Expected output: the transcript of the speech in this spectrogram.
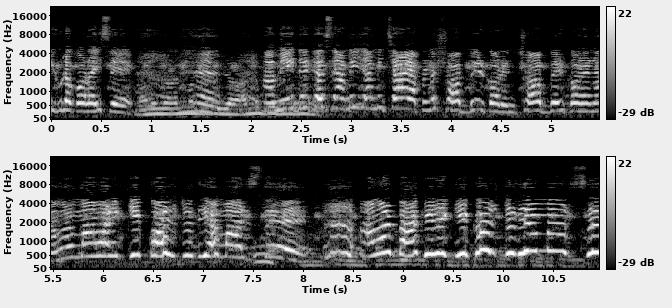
এগুলো করাইছে। হ্যাঁ আমি এদের কাছে, আমি আমি চাই আপনারা সব বের করেন, সব বের করেন। আমার মামারে কি কষ্ট দিয়ে মারছে? আমার বাকিরে কি কষ্ট দিয়ে মারছে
